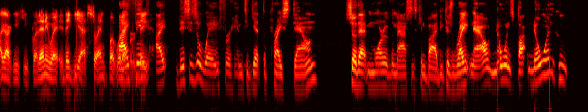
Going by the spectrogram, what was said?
I got geeky. But anyway, they yes. So and but whatever. I think they, I this is a way for him to get the price down so that more of the masses can buy because right now no one's buy, no one who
